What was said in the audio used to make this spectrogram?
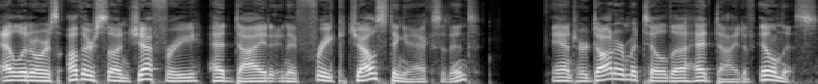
Eleanor's other son Geoffrey had died in a freak jousting accident, and her daughter Matilda had died of illness.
